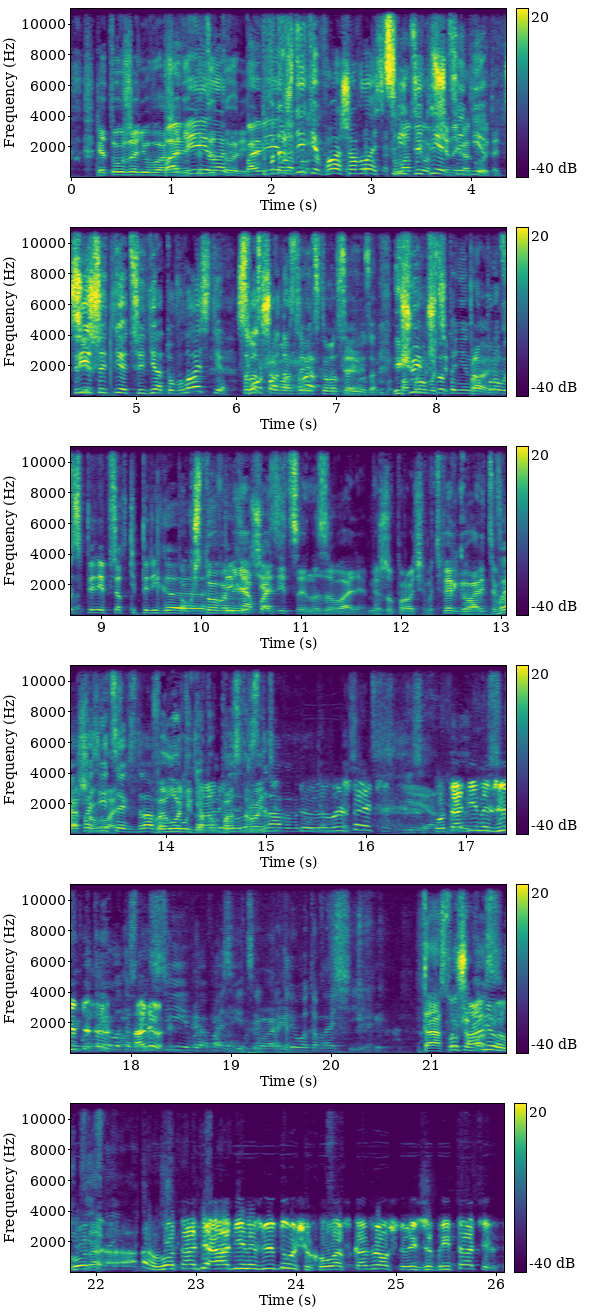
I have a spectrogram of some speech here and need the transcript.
Это уже неуважение к Повила, аудитории. повила. Подождите, ваша власть 30 лет сидит. какой-то. 30 лет сидят у власти с вас, Советского. Союза. Еще им Попробуйте- что-то не Попробуйте нравится. пере- все-таки перег... Только что вы меня оппозицией называли, между прочим. А теперь говорите Вы ваша оппозиция власть. к здравым Вы логику людям. Вы здравым людям. Вы знаете, вот один из... Алло. Оппозиция, патриотам России. Да, слушаем вас. Алло, вот, Да. вот один, один из ведущих у вас сказал, что изобретатель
